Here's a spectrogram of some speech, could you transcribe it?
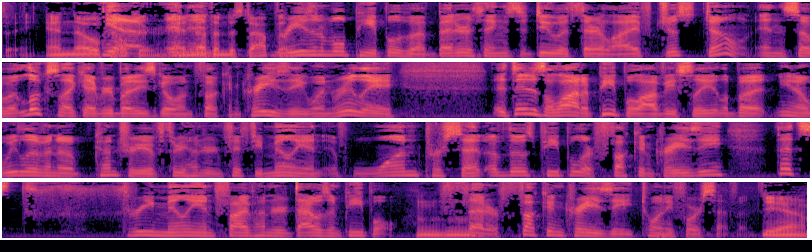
to say and no filter and, nothing to stop them. Reasonable people who have better things to do with their life just don't, and so it looks like everybody's going fucking crazy when really. It is a lot of people, obviously, but you know we live in a country of 350 million. If one percent of those people are fucking crazy, that's three million five hundred thousand people Mm-hmm. that are fucking crazy 24 seven. yeah.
